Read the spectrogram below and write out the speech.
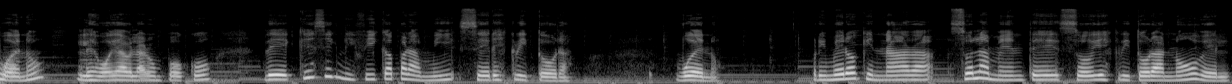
Bueno, les voy a hablar un poco de qué significa para mí ser escritora. Bueno, primero que nada, solamente soy escritora novel,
